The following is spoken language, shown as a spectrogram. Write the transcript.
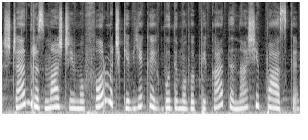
щедро змащуємо формочки, в яких будемо випікати наші паски.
